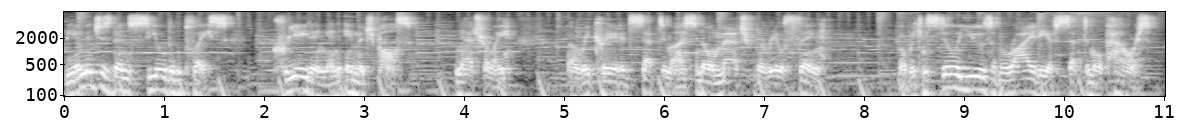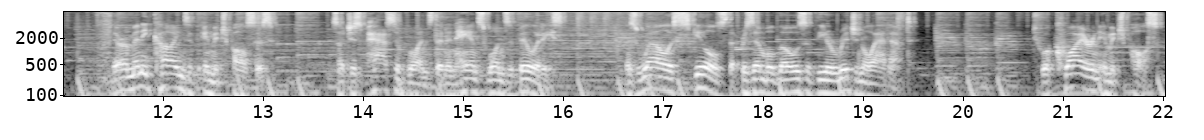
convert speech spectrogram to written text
The image is then sealed in place, creating an image pulse. Naturally, a recreated Septima is no match for the real thing, but we can still use a variety of septimal powers. There are many kinds of image pulses, such as passive ones that enhance one's abilities, as well as skills that resemble those of the original adept. To acquire an image pulse,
